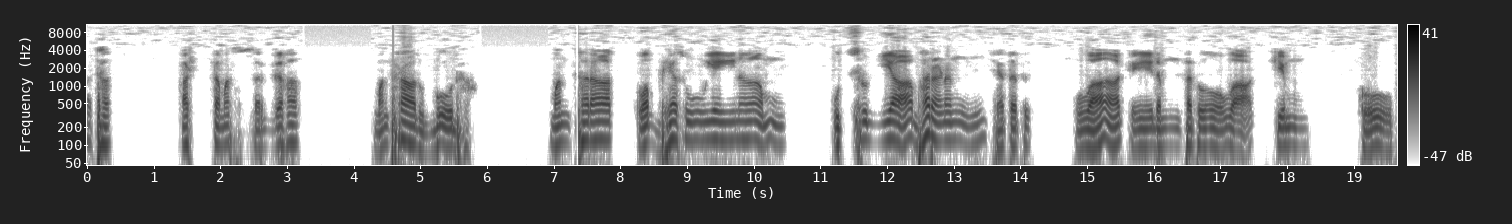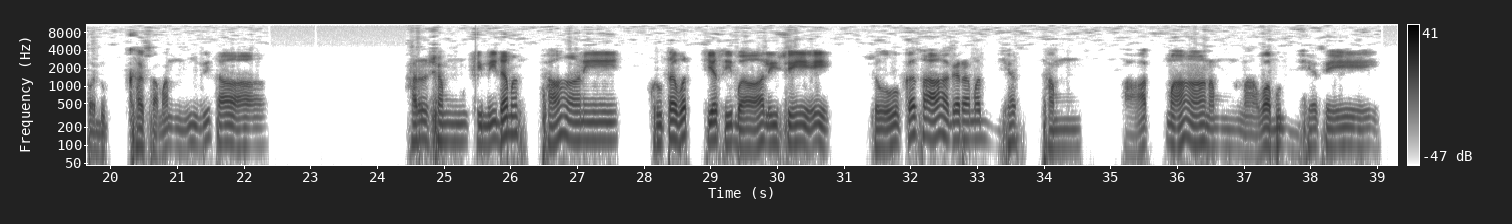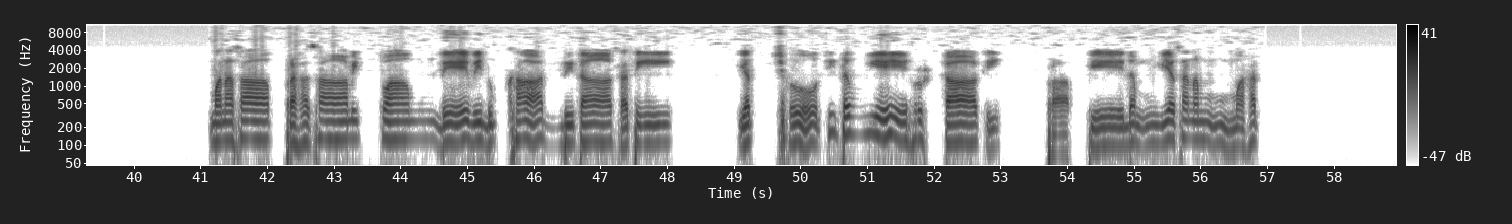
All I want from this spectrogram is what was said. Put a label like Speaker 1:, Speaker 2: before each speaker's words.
Speaker 1: अथ अष्टमः सर्गः मन्थरादुद्बोधः। मन्थरात्वभ्यसूयैनाम् उत्सृज्याभरणम् च तत् उवाचेदम् ततो वाक्यम् कोपदुःखसमन्विता। हर्षम् किमिदमस्थाने कृतवत् ्यसि बालिशे शोकसागरमध्यस्थम् आत्मानम् नवबुध्यसे। मनसा प्रहसामि त्वाम् देवि दुःखाद्रिता सती। यच्छोचितव्ये हृष्टासि प्राप्येदम् व्यसनम् महत्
